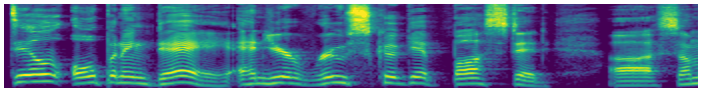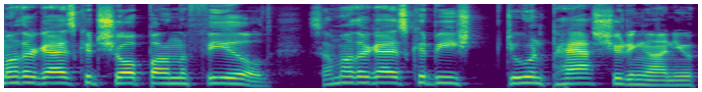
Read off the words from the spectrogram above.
still opening day and your roost could get busted. Uh, some other guys could show up on the field. Some other guys could be doing pass shooting on you.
